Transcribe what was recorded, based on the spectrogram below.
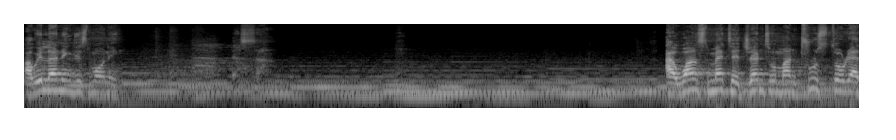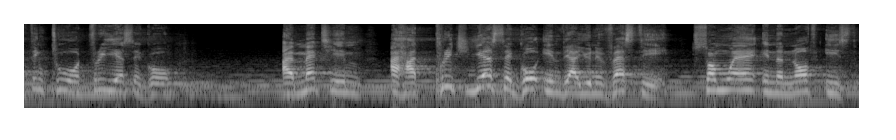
are we learning this morning? Yes, sir. I once met a gentleman, true story, I think two or three years ago. I met him. I had preached years ago in their university, somewhere in the Northeast,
